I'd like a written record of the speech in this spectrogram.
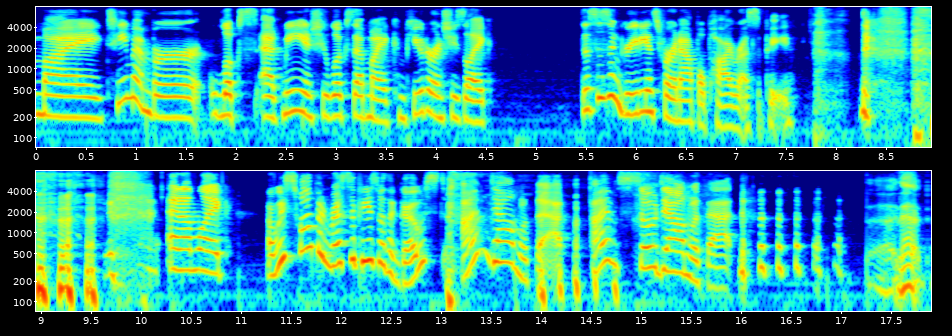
my team member looks at me and she looks at my computer and she's like, This is ingredients for an apple pie recipe. And I'm like, are we swapping recipes with a ghost? I'm down with that. I'm so down with that. Uh, that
